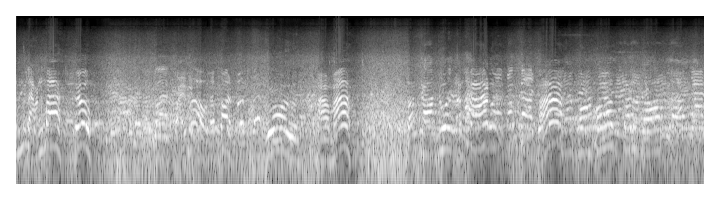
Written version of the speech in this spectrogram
ันที่หลังมาเร็วไหวเปล่าตั้วก่อนอ่ามาตั้งการด้วยตั้งการตั้งการมาพร้อมพร้อาตั้งการตั้งการ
